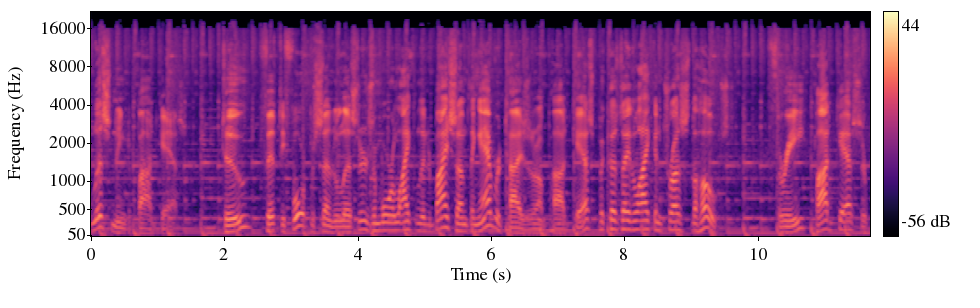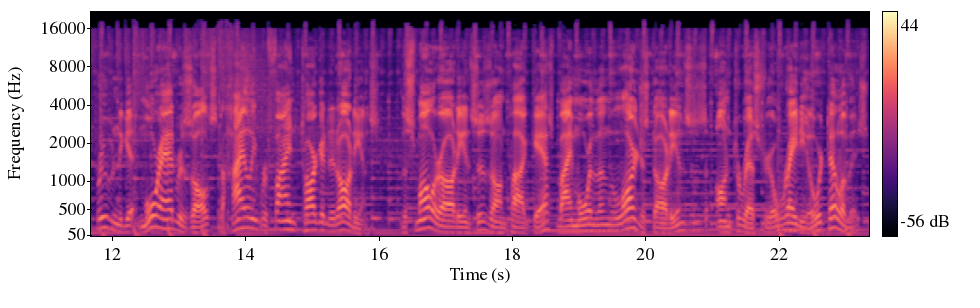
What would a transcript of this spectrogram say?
listening to podcasts. 2. 54% of listeners are more likely to buy something advertised on a podcast because they like and trust the host. 3. Podcasts are proven to get more ad results to highly refined targeted audience. The smaller audiences on podcasts buy more than the largest audiences on terrestrial radio or television.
